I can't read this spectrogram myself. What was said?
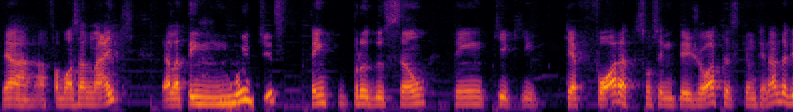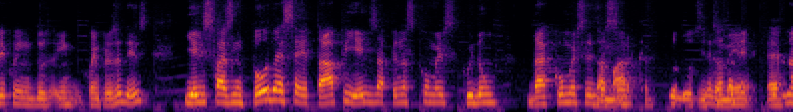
né, a, a famosa Nike, ela tem muito disso, tem produção, tem que, que, que é fora, são CNPJs, que não tem nada a ver com a, com a empresa deles, e eles fazem toda essa etapa e eles apenas comerci cuidam da comercialização da marca. produtos. E Exatamente. Também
